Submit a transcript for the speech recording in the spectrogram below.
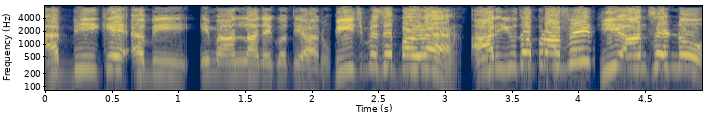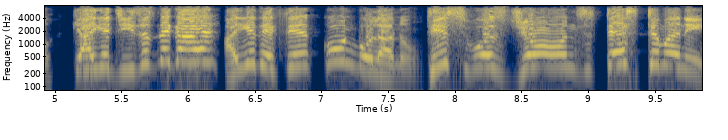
ابھی کے ابھی ایمان لانے کو تیار ہوں بیچ میں سے پڑھ رہا ہے are you the prophet he answer no کیا یہ جیزس نے کہا ہے آئیے دیکھتے ہیں کون بولا نو دس جانس ٹیسٹ منی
